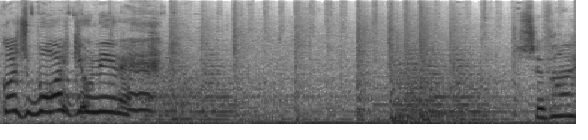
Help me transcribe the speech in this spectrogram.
कुछ बोल क्यों नहीं रहे शिवाय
